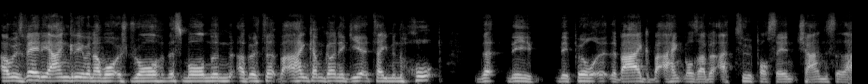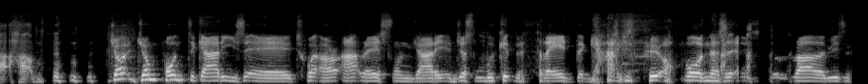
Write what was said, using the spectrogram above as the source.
I was very angry when I watched Raw this morning about it, but I think I'm going to give it time and hope that they they pull it out the bag. But I think there's about a two percent chance of that happening. Ju- jump onto Gary's uh, Twitter at Wrestling Gary and just look at the thread that Gary's put up on this. It is rather amusing.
